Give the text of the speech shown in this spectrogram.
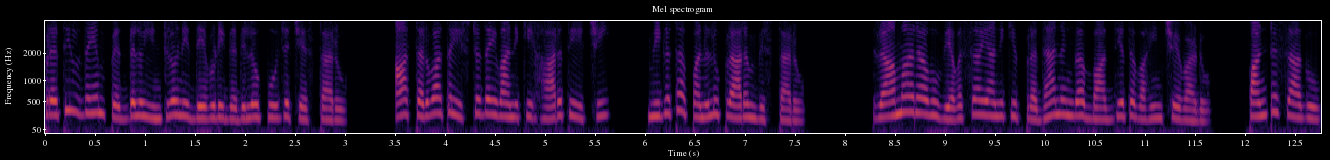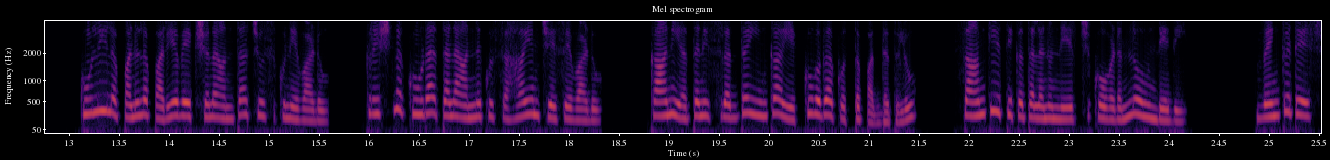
ప్రతి ఉదయం పెద్దలు ఇంట్లోని దేవుడి గదిలో పూజ చేస్తారు. ఆ తర్వాత ఇష్టదైవానికి హారతి ఇచ్చి మిగతా పనులు ప్రారంభిస్తారు. రామారావు వ్యవసాయానికి ప్రధానంగా బాధ్యత వహించేవాడు. పంట సాగు కూలీల పనుల పర్యవేక్షణ అంతా చూసుకునేవాడు. కృష్ణ కూడా తన అన్నకు సహాయం చేసేవాడు. కాని అతని శ్రద్ధ ఇంకా ఎక్కువగా కొత్త పద్ధతులు సాంకేతికతలను నేర్చుకోవడంలో ఉండేది. వెంకటేష్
